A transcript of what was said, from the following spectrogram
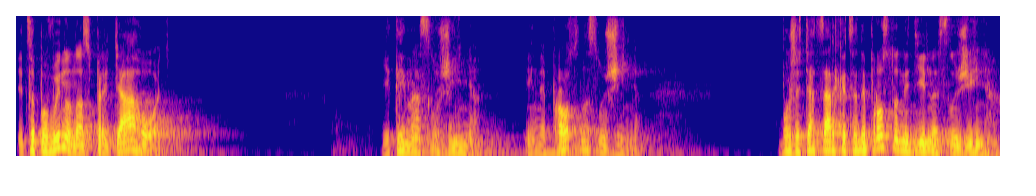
І це повинно нас притягувати. Йти на служіння. І не просто на служіння. Бо життя церкви це не просто недільне служіння.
